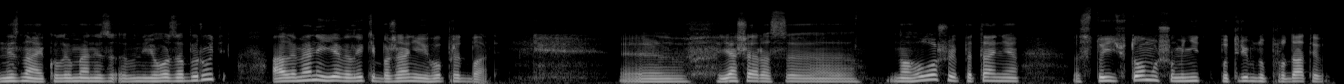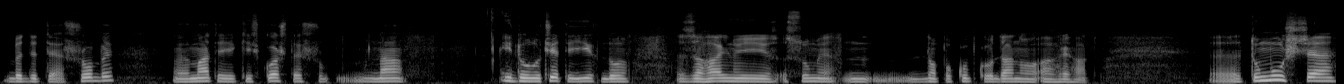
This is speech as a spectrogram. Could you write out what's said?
Не знаю, коли в мене його заберуть, але в мене є велике бажання його придбати. Е, Я ще раз е, наголошую, питання стоїть в тому, що мені потрібно продати БДТ, щоб е, мати якісь кошти щоб на, і долучити їх до загальної суми на покупку даного агрегату. Е, Тому ще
